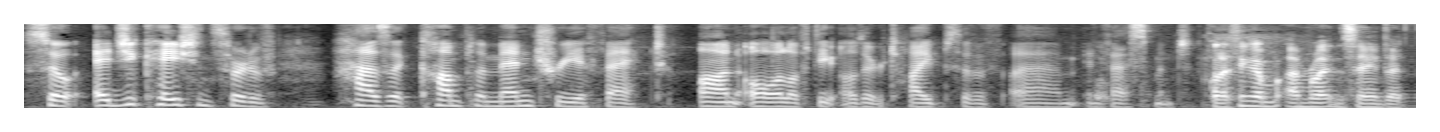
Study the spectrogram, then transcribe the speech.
So education sort of has a complementary effect on all of the other types of um, investment. Well, I think I'm, I'm, right in saying that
